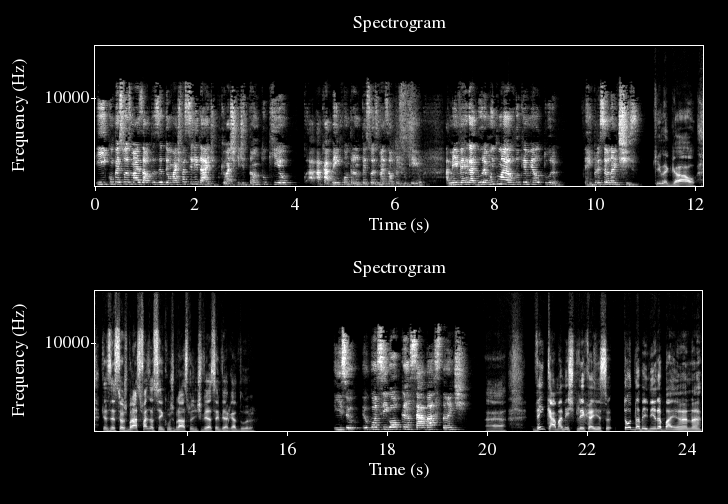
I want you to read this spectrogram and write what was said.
E com pessoas mais altas eu tenho mais facilidade, porque eu acho que de tanto que eu acabei encontrando pessoas mais altas do que eu. A minha envergadura é muito maior do que a minha altura. É impressionante isso. Que legal! Quer dizer, seus braços, faz assim com os braços para a gente ver essa envergadura. Isso, eu, eu consigo alcançar bastante. É. Vem cá, mas me explica isso. Toda menina baiana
